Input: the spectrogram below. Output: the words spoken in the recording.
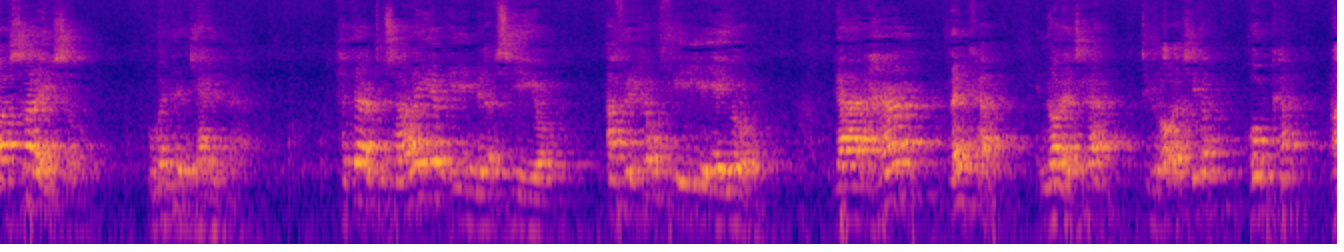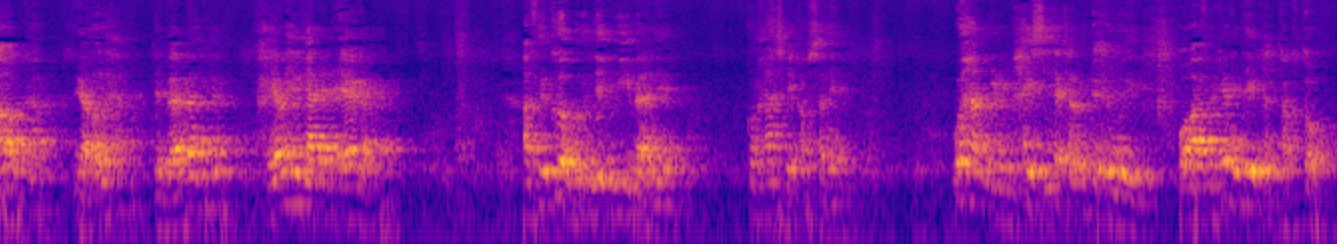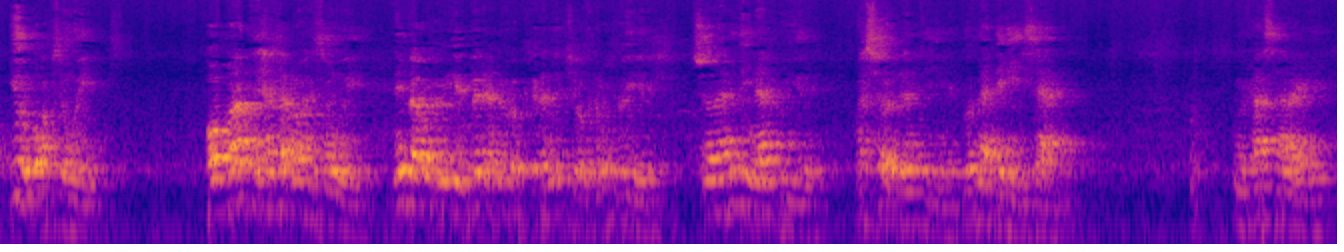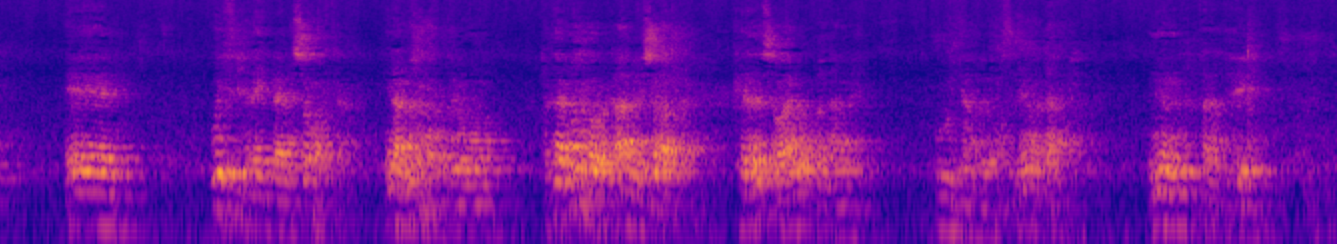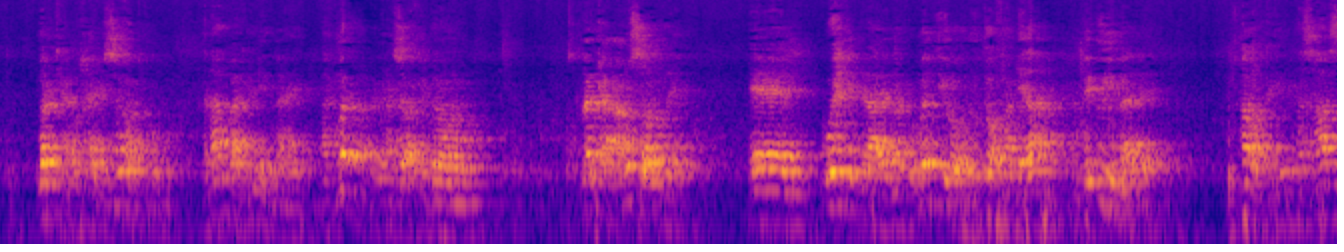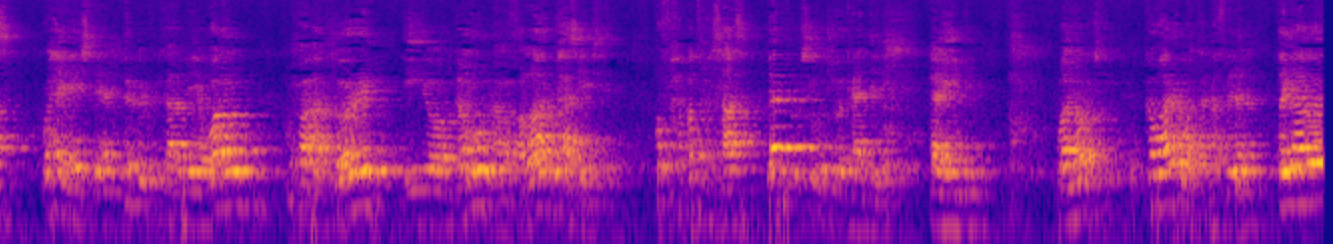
habsanayso ummadda jaahilka haddaan tusaale yar idin milicsiiyo afrika u fiiriya iyo yurub gaar ahaan dhanka knowledgeka technologyga hubka qalabka diyaaradaha dabaabaadka waxyaabahay gaareen eega afrikao hurday u yimaadeen kolkaas bay qabsadeen waxaan idhi maxay sida kale u dhicin weyde oo afrika intay ka tagto yurub u qabsan weyde oo maanta xataa loo haysan weye nin baa wuxuu yii ber anigoo joogna wuxuu yidhi. Soomaalidiinaan buu yidhi wax soo odlantihiin gormaa degaysaa. Markaasaa idhi way fiicnayd baana socodka inaan ma haddaan ma socodka kelada soomaali u banaanay. Wuu yaabay cosdinadaa inigo ninka qaraxiyo marka waxay socodku alaab baa ka nidlahay ma inaan socodka bilowno marka aan u soo noqday waxay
